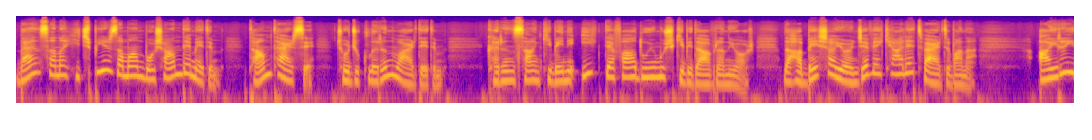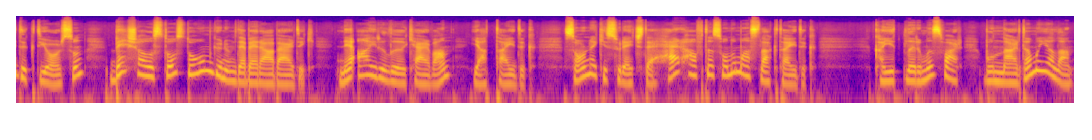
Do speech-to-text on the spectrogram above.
Ben sana hiçbir zaman boşan demedim. Tam tersi, çocukların var dedim. Karın sanki beni ilk defa duymuş gibi davranıyor. Daha beş ay önce vekalet verdi bana. Ayrıydık diyorsun, 5 Ağustos doğum günümde beraberdik. Ne ayrılığı kervan, yattaydık. Sonraki süreçte her hafta sonu maslaktaydık. Kayıtlarımız var, bunlarda mı yalan,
